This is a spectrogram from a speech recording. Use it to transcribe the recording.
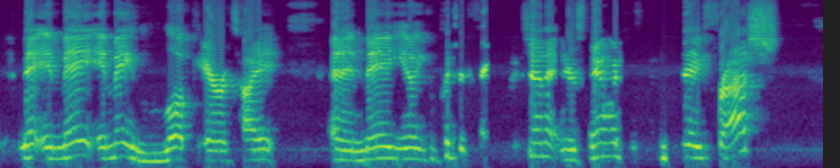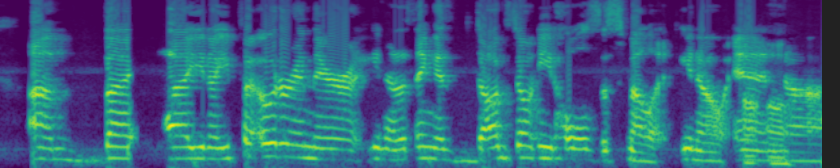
It may it may it may look airtight and it may you know you can put your sandwich in it and your sandwich is going to stay fresh, um, but uh, you know you put odor in there. You know the thing is dogs don't need holes to smell it. You know and. Uh-uh. Uh,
